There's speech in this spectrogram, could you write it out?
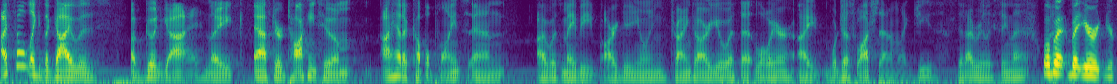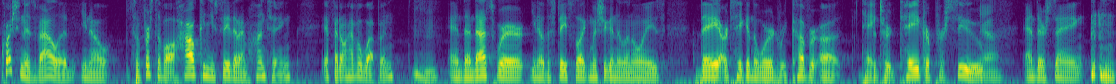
I felt like the guy was a good guy. Like after talking to him, I had a couple points, and I was maybe arguing, trying to argue with that lawyer. I just watched that. I'm like, geez, did I really see that? Well, but but your your question is valid. You know, so first of all, how can you say that I'm hunting if I don't have a weapon? Mm-hmm. And then that's where you know the states like Michigan, Illinois, they are taking the word recover, uh, the Take. take or pursue, Yeah. and they're saying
